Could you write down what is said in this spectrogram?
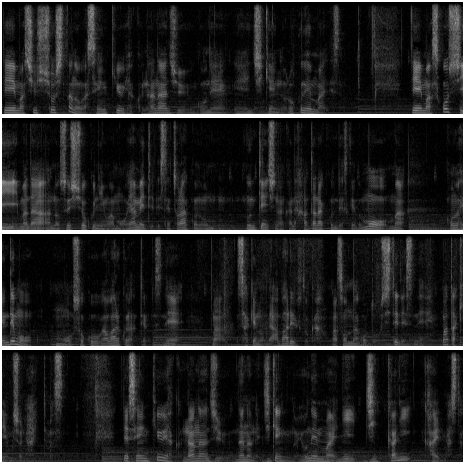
で、まあ、出所したのが1975年、えー、事件の6年前です。で、まあ、少しまだあの寿司職人はもう辞めてですねトラックの運転手なんかで働くんですけども、まあ、この辺でももう素行が悪くなってるんですね。まあ、酒飲んで暴れるとか、まあ、そんなことをしてですねまた刑務所に入ってます。で1977年事件の4年前に実家に帰りました。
